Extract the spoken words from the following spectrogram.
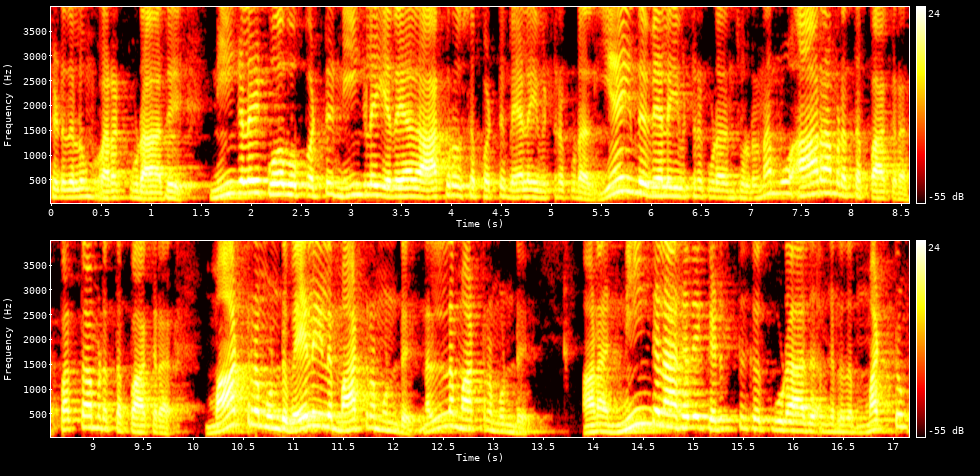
கெடுதலும் வரக்கூடாது. நீங்களே கோபப்பட்டு நீங்களே எதையாவது ஆக்ரோசப்பட்டு வேலையை விட்டுறக்கூடாது. ஏன் இந்த வேலையை விட்டுறக்கூடாதுன்னு சொல்கிறேன்னா மூ ஆறாம் இடத்தை பார்க்குறார் பத்தாம் இடத்தை பார்க்குறார். மாற்றம் உண்டு வேலையில் மாற்றம் உண்டு நல்ல மாற்றம் உண்டு. ஆனால் நீங்களாகவே கெடுத்துக்க கூடாதுங்கிறத மட்டும்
